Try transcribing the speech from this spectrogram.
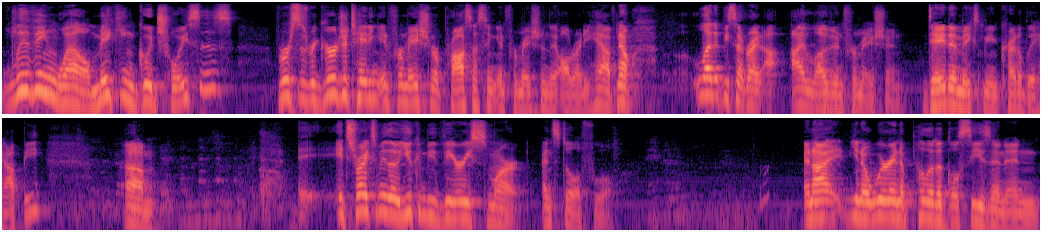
living well, making good choices, versus regurgitating information or processing information they already have? Now, let it be said, right, I, I love information. Data makes me incredibly happy. Um, it, it strikes me, though, you can be very smart and still a fool. And I, you know, we're in a political season, and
